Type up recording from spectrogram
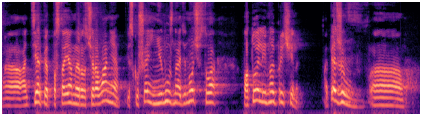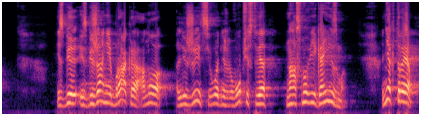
а, терпят постоянное разочарование, искушение, ненужное одиночество по той или иной причине. Опять же, избежание брака, оно лежит сегодня в обществе на основе эгоизма. Некоторые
